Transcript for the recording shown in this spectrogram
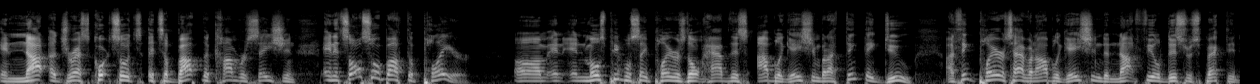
and not addressed court. So it's it's about the conversation and it's also about the player. Um, and, and most people say players don't have this obligation, but I think they do. I think players have an obligation to not feel disrespected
